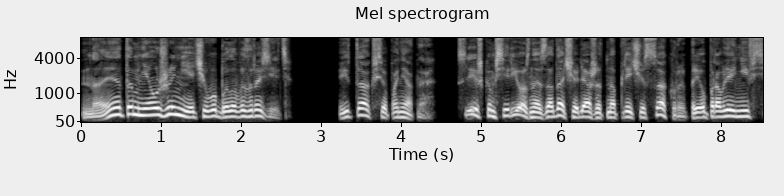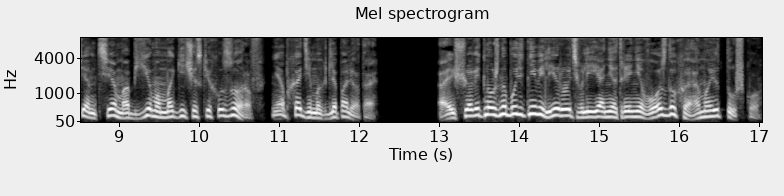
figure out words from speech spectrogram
На это мне уже нечего было возразить. И так все понятно. Слишком серьезная задача ляжет на плечи Сакуры при управлении всем тем объемом магических узоров, необходимых для полета. А еще ведь нужно будет нивелировать влияние трения воздуха о мою тушку.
